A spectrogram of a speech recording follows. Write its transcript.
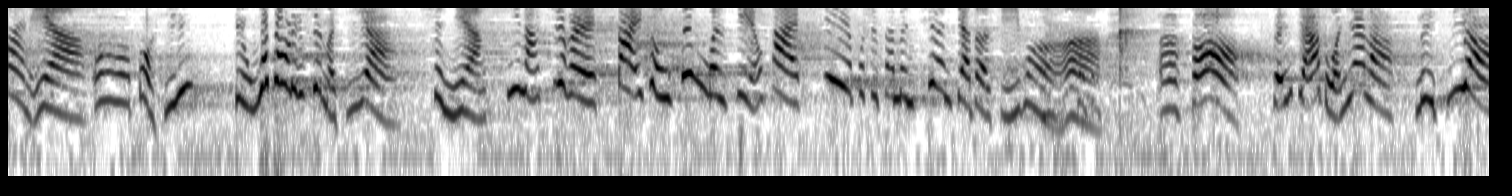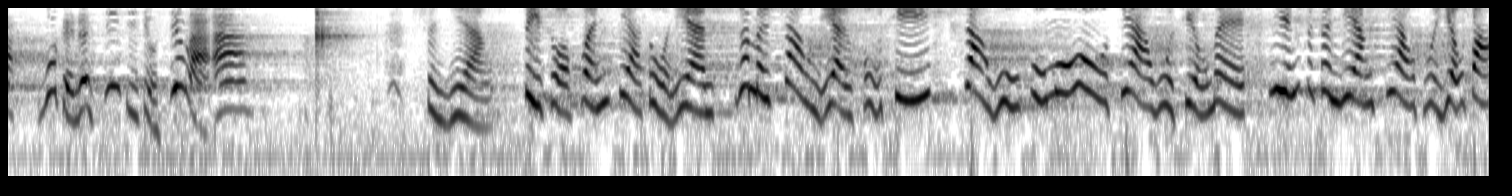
来了。啊，报喜？给我报的什么喜呀？婶娘，你那侄儿带中鸿门秀才，这不是咱们全家的希望？啊，好，分家多年了，那喜呀，我跟着喜喜就行了啊。婶娘。虽说分家多年，俺们少年夫妻，上无父母，下无兄妹，应是婶娘教子有方，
